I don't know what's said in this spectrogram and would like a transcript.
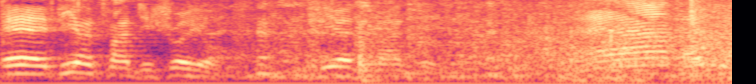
Äh, 24, Entschuldigung. 24. Ja, falls ich,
